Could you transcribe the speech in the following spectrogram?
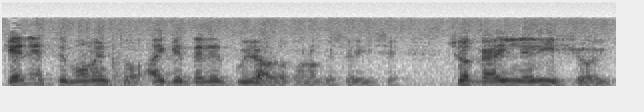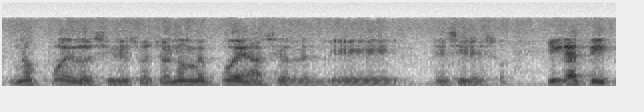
que en este momento hay que tener cuidado con lo que se dice. Yo a Karim le dije hoy, no puedo decir eso, yo no me pueden hacer eh, decir eso. Y Gatti,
